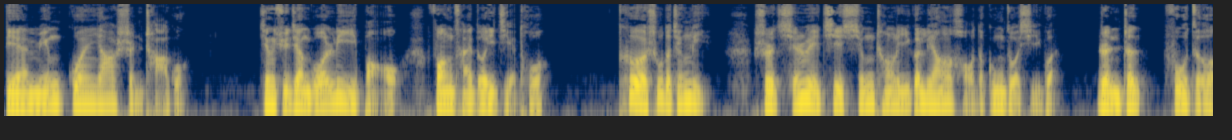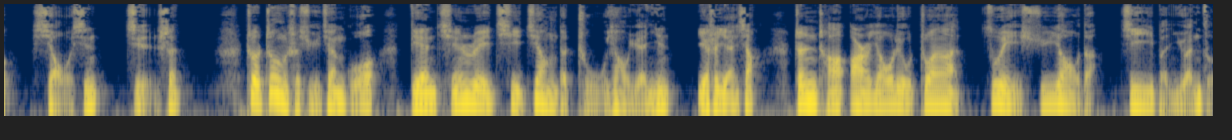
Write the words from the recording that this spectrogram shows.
点名关押审查过，经许建国力保，方才得以解脱。特殊的经历使秦瑞器形成了一个良好的工作习惯：认真、负责、小心、谨慎。这正是许建国点秦瑞器将的主要原因，也是眼下。侦查二幺六专案最需要的基本原则。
